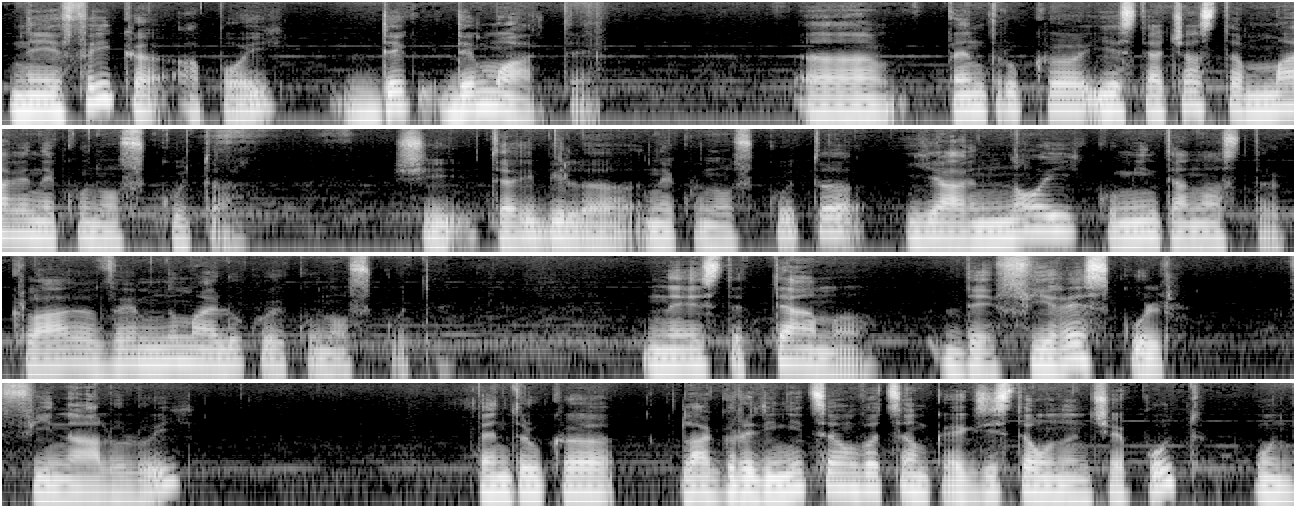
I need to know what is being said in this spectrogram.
Ne e frică apoi de, de moarte, pentru că este această mare necunoscută și teribilă necunoscută, iar noi, cu mintea noastră clară, vrem numai lucruri cunoscute. Ne este teamă de firescul finalului, pentru că la grădiniță învățăm că există un început, un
